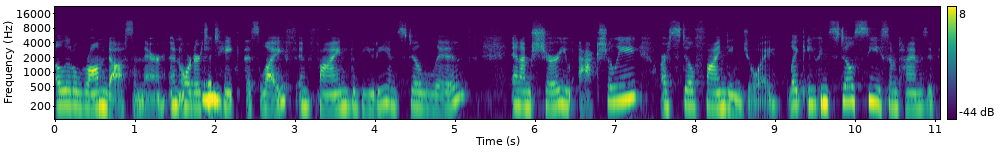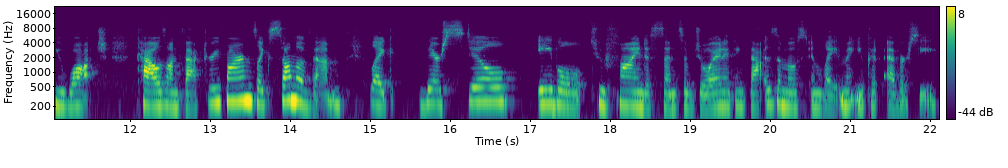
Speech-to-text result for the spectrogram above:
a little ram dass in there in order to mm. take this life and find the beauty and still live and i'm sure you actually are still finding joy like you can still see sometimes if you watch cows on factory farms like some of them like they're still able to find a sense of joy. And I think that is the most enlightenment you could ever see.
